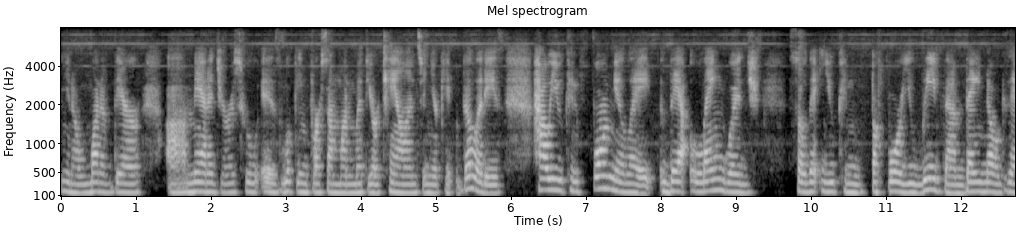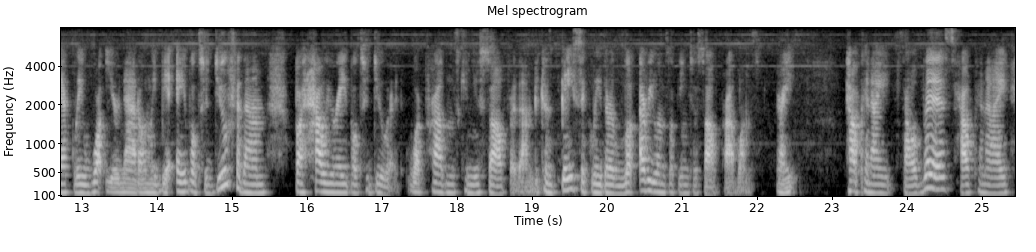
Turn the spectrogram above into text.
you know one of their uh, managers who is looking for someone with your talents and your capabilities how you can formulate that language so that you can before you leave them they know exactly what you're not only be able to do for them but how you're able to do it. What problems can you solve for them? Because basically they're lo- everyone's looking to solve problems right how can I sell this? How can I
